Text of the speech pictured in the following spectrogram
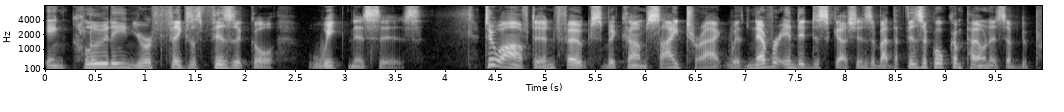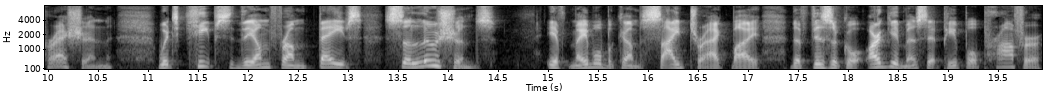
including your physical weaknesses. Too often, folks become sidetracked with never ending discussions about the physical components of depression, which keeps them from faith's solutions if Mabel becomes sidetracked by the physical arguments that people proffer,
